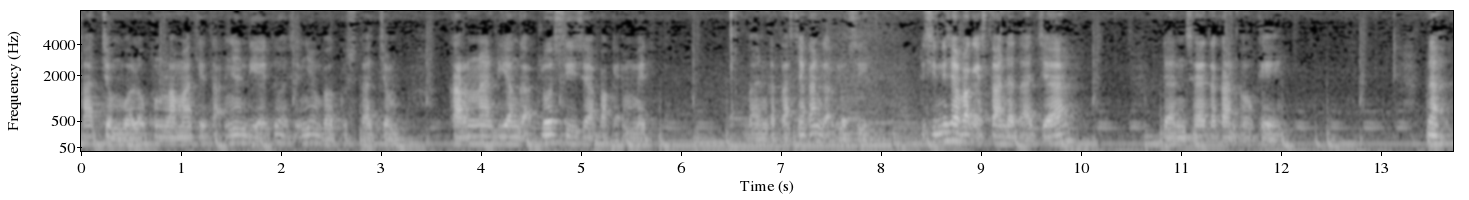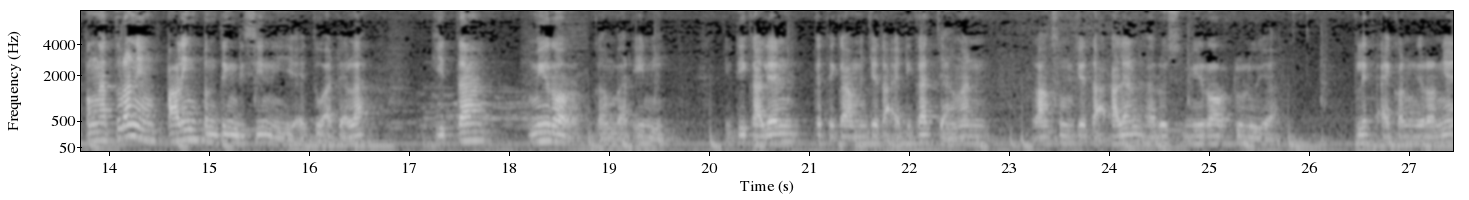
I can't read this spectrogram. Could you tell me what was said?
tajam walaupun lama cetaknya dia itu hasilnya bagus tajam karena dia nggak glossy saya pakai matte bahan kertasnya kan nggak glossy di sini saya pakai standar aja dan saya tekan OK. Nah, pengaturan yang paling penting di sini yaitu adalah kita mirror gambar ini. Jadi kalian ketika mencetak card jangan langsung cetak, kalian harus mirror dulu ya. Klik icon mirrornya,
